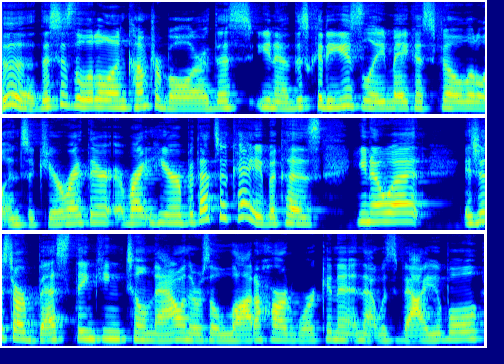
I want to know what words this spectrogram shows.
this is a little uncomfortable or this, you know, this could easily make us feel a little insecure right there, right here. But that's okay because you know what? It's just our best thinking till now. And there was a lot of hard work in it and that was valuable.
